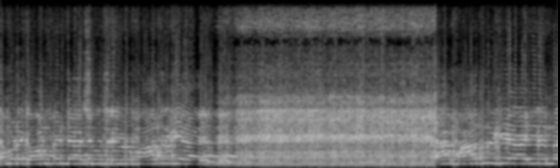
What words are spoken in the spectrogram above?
നമ്മുടെ ഗവൺമെന്റ് ആശുപത്രി ഒരു മാതൃകയായിരുന്നു. ആ മാതൃകയായിരുന്ന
